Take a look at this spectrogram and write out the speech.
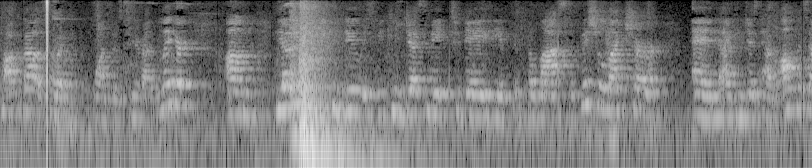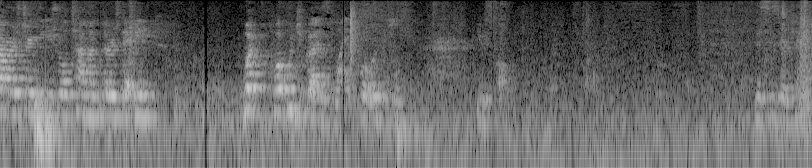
talk about. So I want us to hear about later. Um, the other thing we can do is we can just make today the, the last official lecture, and I can just have office hours during the usual time on Thursday. I mean, what what would you guys like? What would be useful? This is your chance.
